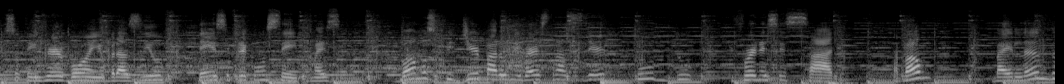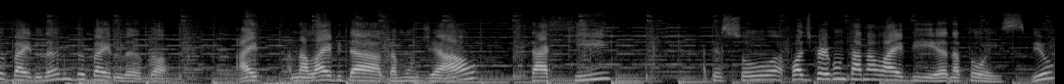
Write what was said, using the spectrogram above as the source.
Eu só tenho vergonha. O Brasil tem esse preconceito, mas vamos pedir para o universo trazer tudo que for necessário, tá bom? Bailando, bailando, bailando, ó. Aí na live da, da Mundial, tá aqui a pessoa. Pode perguntar na live, Ana Torres, viu?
